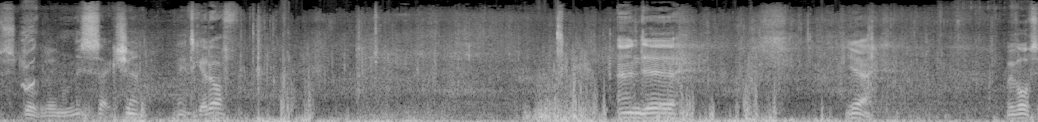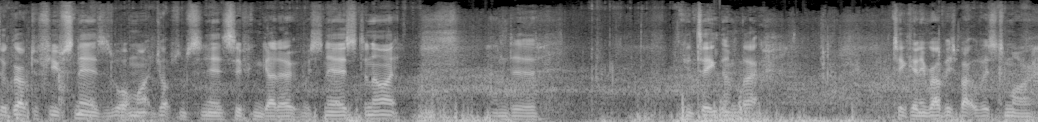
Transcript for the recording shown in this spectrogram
Struggling on this section. Need to get off. And uh, yeah, we've also grabbed a few snares as well. Might drop some snares, see if we can get out with snares tonight, and uh, we can take them back. Take any rabbits back with us tomorrow.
